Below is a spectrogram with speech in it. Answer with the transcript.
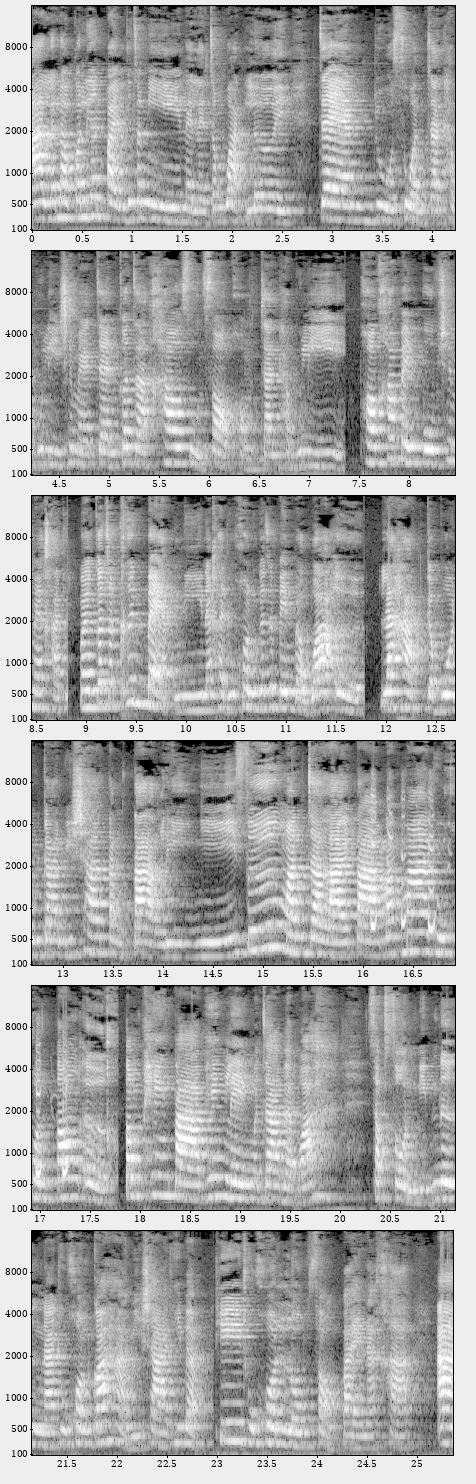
อะแล้วเราก็เลื่อนไปมันก็จะมีหลาย ๆ จังหวัดเลย แจนอยู่ส่วนจันทบุรีใช่ไหมแจนก็จะเข้าศูนย์สอบของจันทบุรี พอเข้าไปปุ๊บใช่ไหมคะมันก็จะขึ้นแบบนี้นะคะ ทุกคนก็จะเป็นแบบว่าเออรหัสกระบวนการวิชาต่างๆอะไรอย่างนี้ ซึ่งมันจะลายตามาก ๆ ทุกคนต้องเออต้องเพ่งตาเพ่งเลงมันจะแบบว่าสับสนนิดนึงนะ ทุกคนก็หาวิชาที่แบบที่ทุกคนลงสอบไปนะคะ อ่า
